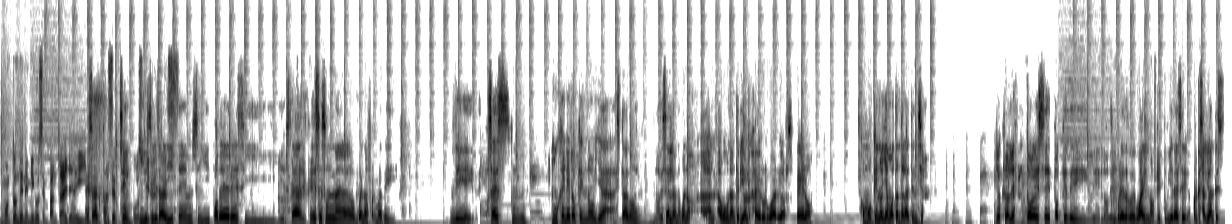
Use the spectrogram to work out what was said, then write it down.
un montón de enemigos en pantalla y Exacto. hacer Sí, combos, y utilizar ítems y poderes y Ah, está- esa es una buena forma de, de o sea, es un, un género que no había estado en lo de Zelda, ¿no? Bueno, hubo un anterior Hyrule Warriors, pero como que no llamó tanto la atención. Yo creo le faltó ese toque de, de lo del. Breath of the Wild, ¿no? Que tuviera ese, porque salió antes.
